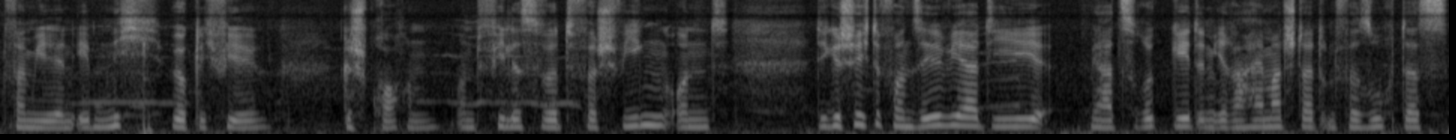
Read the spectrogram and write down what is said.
Familien eben nicht wirklich viel gesprochen und vieles wird verschwiegen und die Geschichte von Silvia, die ja, zurückgeht in ihre Heimatstadt und versucht, das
